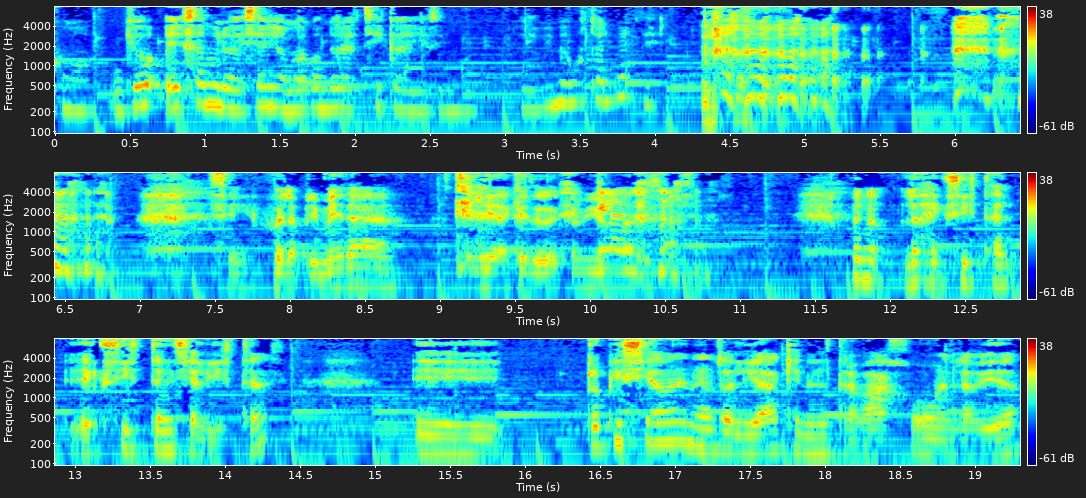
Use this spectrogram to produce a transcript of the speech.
Como, yo, esa me lo decía mi mamá cuando era chica y yo así como, "Pero a mí me gusta el verde. Sí, fue la primera pelea que tuve con mi Claro. mamá. Bueno, los existencialistas eh, propiciaban en realidad que en el trabajo o en la vida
